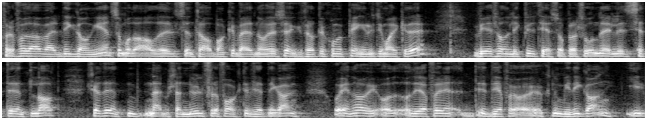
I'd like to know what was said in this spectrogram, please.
For å få da verden i gang igjen, så må da alle sentralbanker verden over sørge for at det kommer penger ut i markedet ved sånne likviditetsoperasjoner, eller sette renten lavt, slik at renten nærmer seg null for å få aktiviteten i gang. Og, en og det, å få, det å få økonomien i gang i,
